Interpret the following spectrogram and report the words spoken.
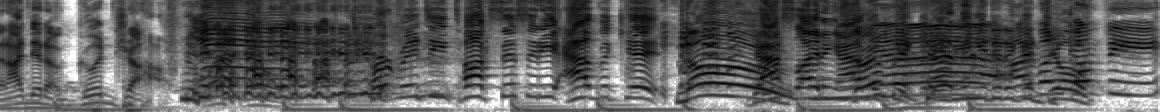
Then I did a good job. Kurt Ritchie, toxicity advocate. No! Gaslighting Don't make advocate. Kurt think you did a I'm good job. uncomfy.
